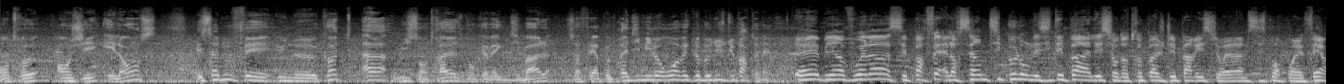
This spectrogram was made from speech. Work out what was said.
entre Angers et Lens. Et ça nous fait une cote à 813, donc avec 10 balles. Ça fait à peu près 10 000 euros avec le bonus du partenaire. Eh bien voilà, c'est parfait. Alors c'est un petit peu long, n'hésitez pas à aller sur notre page des paris sur rmcsport.fr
